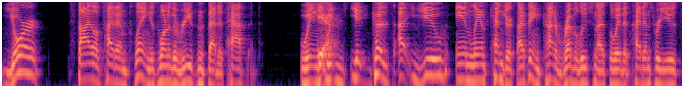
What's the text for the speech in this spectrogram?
Your style of tight end playing is one of the reasons that has happened. When, because uh, you and Lance Kendricks, I think, kind of revolutionized the way that tight ends were used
